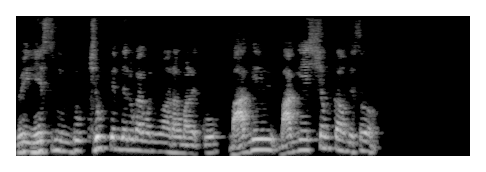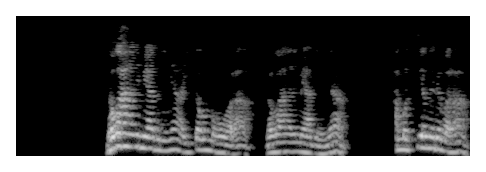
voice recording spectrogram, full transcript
왜 예수님도 기록된 대로 가거니와 라고 말했고 마귀, 마귀의 시험 가운데서 너가 하나님의 아들이냐? 이 떡을 먹어봐라. 너가 하나님의 아들이냐? 한번 뛰어내려봐라.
